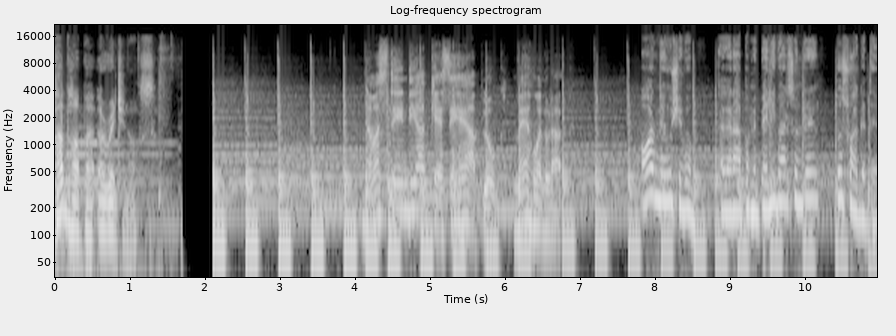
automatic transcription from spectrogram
Hubhopper Originals. नमस्ते इंडिया कैसे हैं आप लोग? मैं हूँ अनुराग। और मैं हूँ शिवम। अगर आप हमें पहली बार सुन रहे हैं तो स्वागत है।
